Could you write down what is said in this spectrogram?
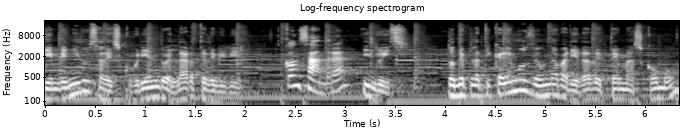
Bienvenidos a Descubriendo el Arte de Vivir. Con Sandra. Y Luis, donde platicaremos de una variedad de temas como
